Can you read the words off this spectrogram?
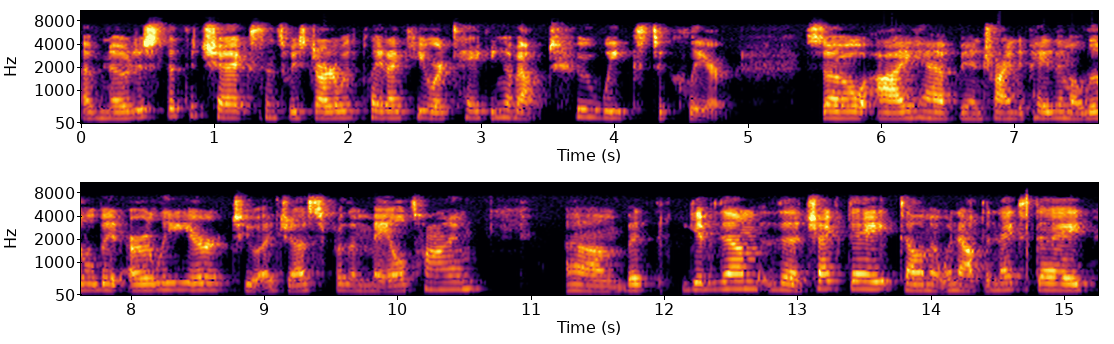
I've noticed that the checks, since we started with Plate IQ, are taking about two weeks to clear. So I have been trying to pay them a little bit earlier to adjust for the mail time. Um, but give them the check date, tell them it went out the next day.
